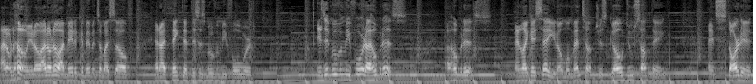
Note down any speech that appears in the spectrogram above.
I don't know, you know? I don't know. I made a commitment to myself, and I think that this is moving me forward. Is it moving me forward? I hope it is. I hope it is. And like I say, you know, momentum, just go do something and start it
